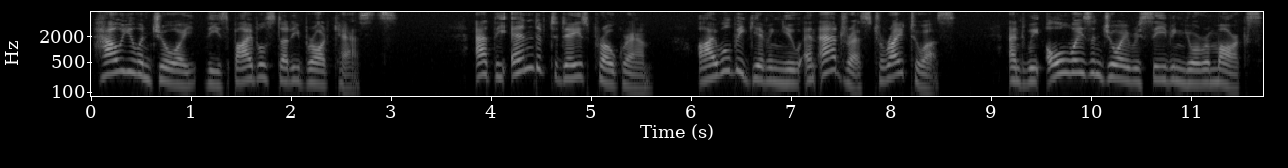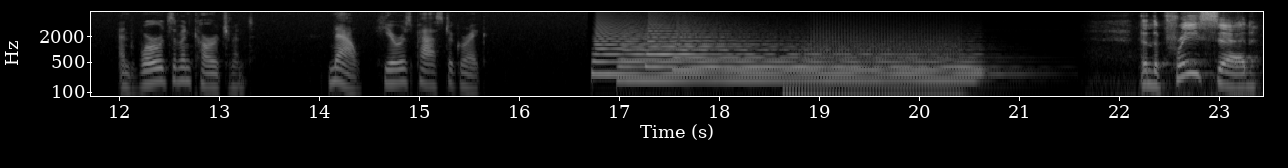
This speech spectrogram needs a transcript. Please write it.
how you enjoy these Bible study broadcasts. At the end of today's program, I will be giving you an address to write to us, and we always enjoy receiving your remarks and words of encouragement. Now, here is Pastor Greg. Then the priest said,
